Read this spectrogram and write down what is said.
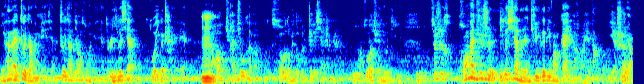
你看在浙江很明显，浙江、江苏很明显，就是一个县做一个产业链，嗯。然后全球可能所有东西都会这个县生产，然后做到全球第一。嗯，就是黄泛区是一个县的人去一个地方干一个行业打工，也是这样，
